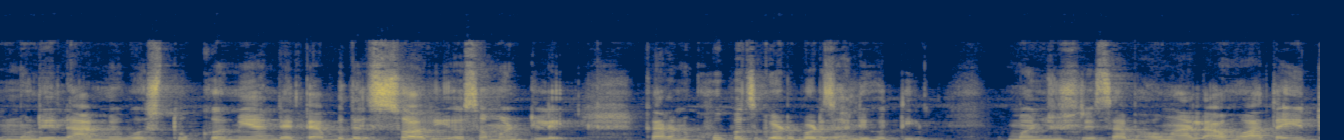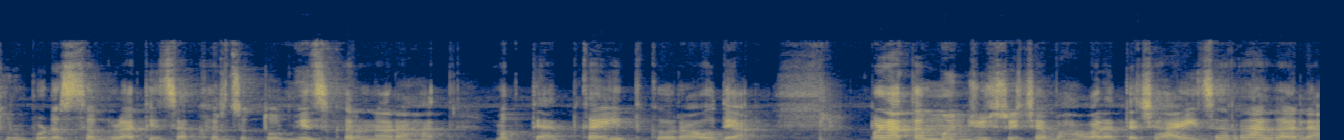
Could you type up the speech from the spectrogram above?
मुलीला आम्ही वस्तू कमी आणल्या त्याबद्दल सॉरी असं म्हटले. कारण खूपच गडबड झाली होती. मंजुश्रीचा भाऊ म्हणाला अहो आता इथून पुढं सगळा तिचा खर्च तुम्हीच करणार आहात. मग त्यात काय इतकं? राहू द्या. पण आता मंजुश्रीच्या भावाला त्याच्या आईचा राग आला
